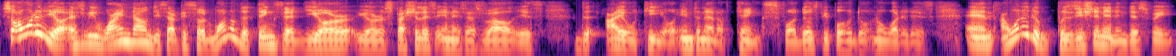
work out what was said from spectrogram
So I wanted you, as we wind down this episode, one of the things that you're you're a specialist in is as well is the IoT or Internet of Things for those people who don't know what it is. And I wanted to position it in this way.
